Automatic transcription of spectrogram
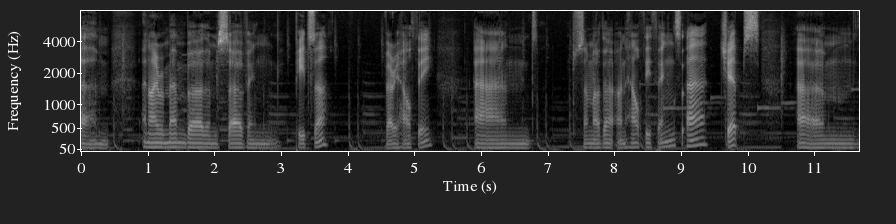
Um, and I remember them serving pizza, very healthy, and some other unhealthy things there, chips, um,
